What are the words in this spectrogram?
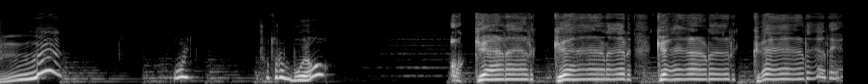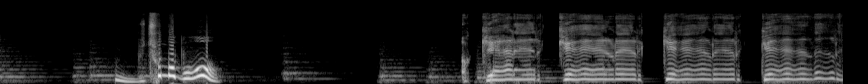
음? 어이, 저 사람 뭐야? 오 까라라 까라라 까라라 까라라 미쳤나봐. 오 까라라 까라라 까라라 까라라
